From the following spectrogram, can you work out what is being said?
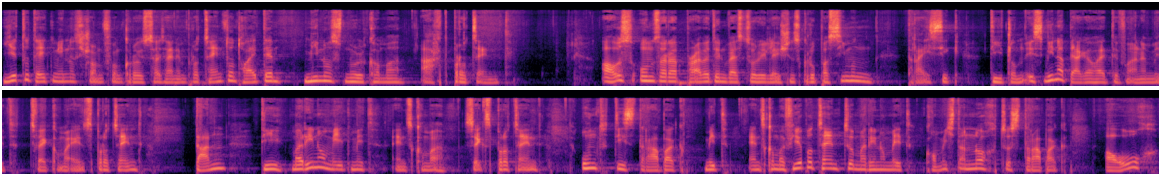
Year-to-Date-Minus schon von größer als einem Prozent und heute minus 0,8 Prozent. Aus unserer Private Investor Relations Group aus 37 Titeln ist Wienerberger heute vorne mit 2,1 Prozent. Dann die Marinomed mit 1,6 Prozent und die Strabag mit 1,4 Prozent. Zur Marinomed komme ich dann noch, zur Strabag auch.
